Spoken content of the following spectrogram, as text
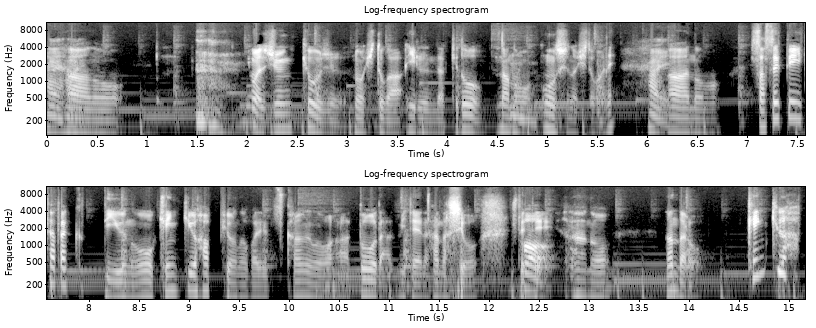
はいはあの、今、准教授の人がいるんだけど、あの、うん。恩師の人がね、いはい。あの、させていただくっていうのを研究発表の場で使うのはどうだみたいな話をしてて、はあ。の、なんだろう。研究発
